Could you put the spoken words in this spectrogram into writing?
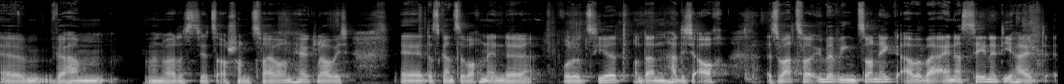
ähm, wir haben, wann war das jetzt auch schon zwei Wochen her, glaube ich, äh, das ganze Wochenende produziert und dann hatte ich auch, es war zwar überwiegend sonnig, aber bei einer Szene, die halt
